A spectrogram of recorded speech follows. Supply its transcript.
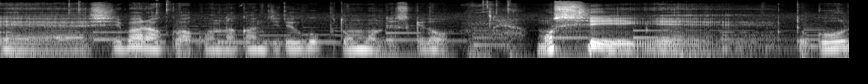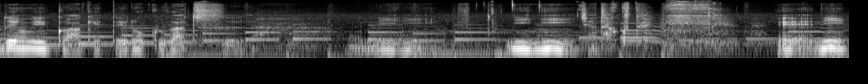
えー、しばらくはこんな感じで動くと思うんですけどもし、えーと、ゴールデンウィーク明けて6月に22じゃなくて、えー、に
